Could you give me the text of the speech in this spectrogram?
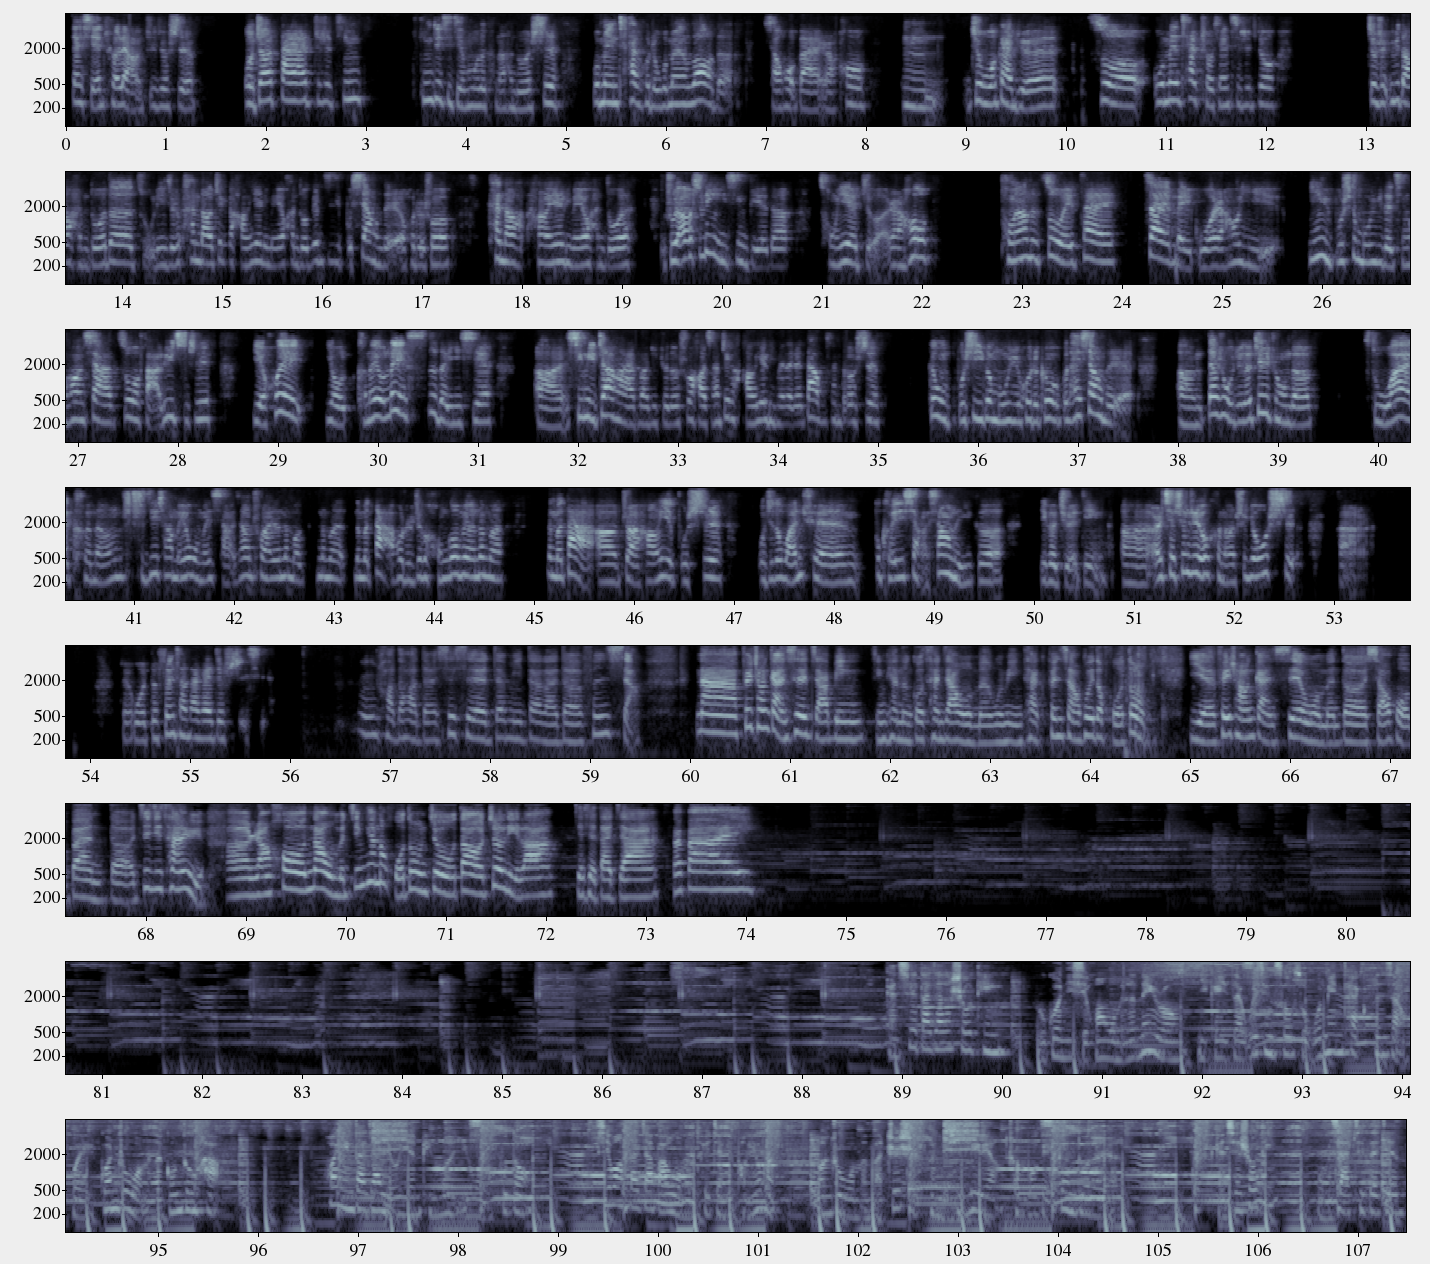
再闲扯两句，就是我知道大家就是听听这期节目的可能很多是 women tech 或者 women law 的小伙伴，然后嗯，就我感觉做 women tech 首先其实就。就是遇到很多的阻力，就是看到这个行业里面有很多跟自己不像的人，或者说看到行业里面有很多主要是另一性别的从业者。然后，同样的，作为在在美国，然后以英语不是母语的情况下做法律，其实也会有可能有类似的一些呃心理障碍吧，就觉得说好像这个行业里面的人大部分都是跟我不是一个母语或者跟我不太像的人。嗯，但是我觉得这种的。阻碍可能实际上没有我们想象出来的那么那么那么大，或者这个鸿沟没有那么那么大啊。转行也不是我觉得完全不可以想象的一个一个决定，呃，而且甚至有可能是优势。反而，对我的分享大概就是这些。嗯，好的好的，谢谢 Demi 带来的分享。那非常感谢嘉宾今天能够参加我们文明 Tech 分享会的活动，也非常感谢我们的小伙伴的积极参与啊。然后，那我们今天的活动就到这里啦，谢谢大家，拜拜。谢谢大家的收听。如果你喜欢我们的内容，你可以在微信搜索 Women Tech 分享会，关注我们的公众号。欢迎大家留言评论与我们互动。希望大家把我们推荐给朋友们，帮助我们把知识和女性力量传播给更多的人。感谢收听，我们下期再见。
